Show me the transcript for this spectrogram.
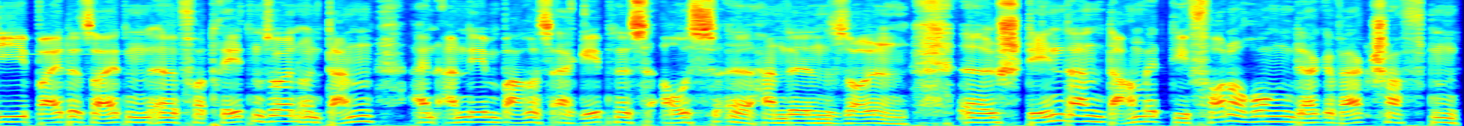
die beide Seiten äh, vertreten sollen und dann ein annehmbares Ergebnis aushandeln sollen. Äh, stehen dann damit die Forderungen der Gewerkschaften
